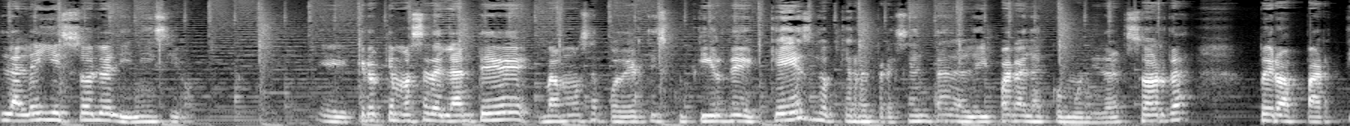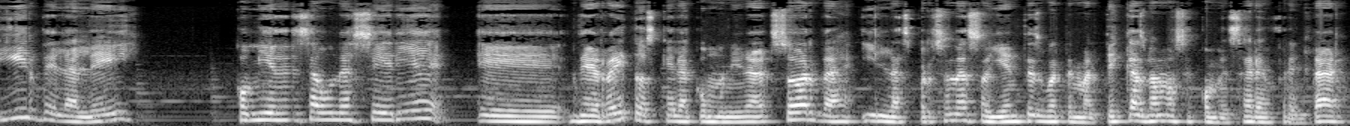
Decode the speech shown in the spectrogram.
la ley es solo el inicio. creo que más adelante vamos a poder discutir de qué es lo que representa la ley para la comunidad sorda, pero a partir de la ley comienza una serie eh, de retos que la comunidad sorda y las personas oyentes guatemaltecas vamos a comenzar a enfrentar.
